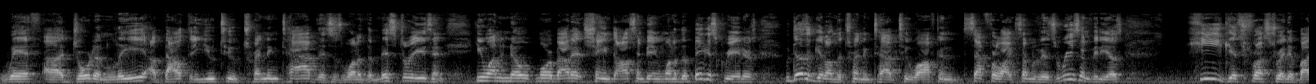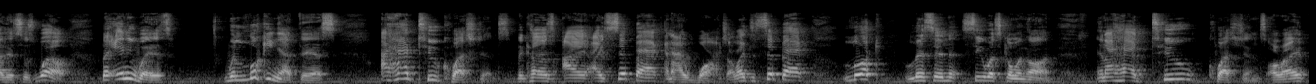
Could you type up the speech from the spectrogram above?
with uh, Jordan Lee about the YouTube trending tab. This is one of the mysteries and he wanted to know more about it. Shane Dawson being one of the biggest creators who doesn't get on the trending tab too often, except for like some of his recent videos, he gets frustrated by this as well. But anyways, when looking at this, I had two questions because I, I sit back and I watch. I like to sit back, look, listen, see what's going on. And I had two questions, all right?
